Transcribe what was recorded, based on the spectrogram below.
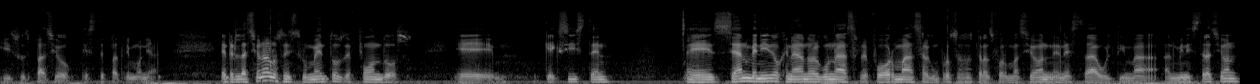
Y su espacio este patrimonial. En relación a los instrumentos de fondos eh, que existen, eh, se han venido generando algunas reformas, algún proceso de transformación en esta última administración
